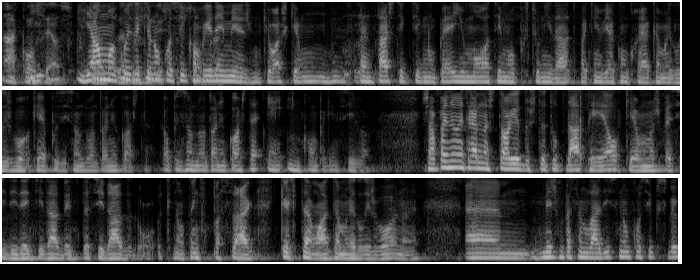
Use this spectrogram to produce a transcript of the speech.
há consenso. E há portanto, uma coisa que eu não consigo sobre- compreender mesmo, que eu acho que é um fantástico tiro no pé e uma ótima oportunidade para quem vier concorrer à Câmara de Lisboa, que é a posição do António Costa. A posição do António Costa é incompreensível. Já para não entrar na história do Estatuto da APL, que é uma espécie de identidade dentro da cidade que não tem que passar cartão à Câmara de Lisboa, não é? Ahm, mesmo passando lá disso, não consigo perceber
